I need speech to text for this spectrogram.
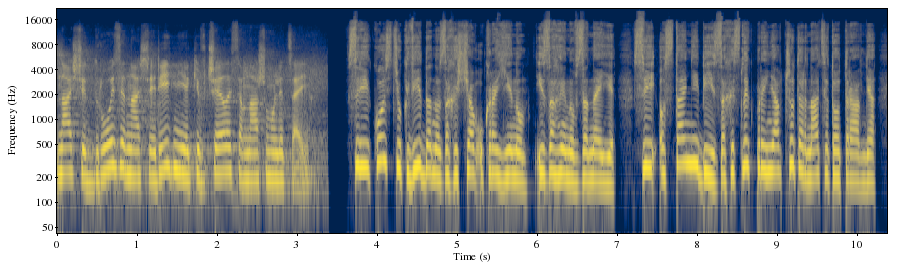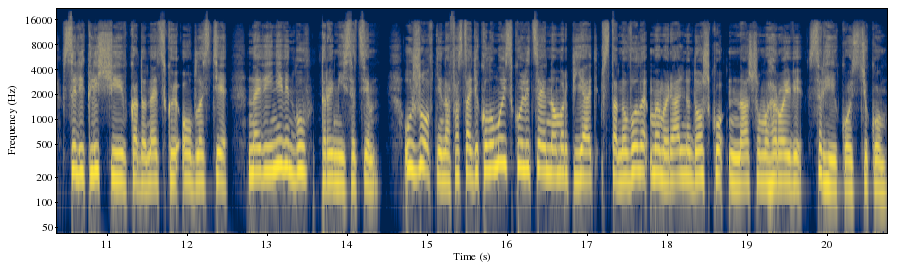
наші друзі, наші рідні, які вчилися в нашому ліцеї. Сергій Костюк віддано захищав Україну і загинув за неї. Свій останній бій захисник прийняв 14 травня в селі Кліщіївка Донецької області. На війні він був три місяці. У жовтні на фасаді Коломийського ліцею номер 5 встановили меморіальну дошку нашому героєві Сергію Костюку.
